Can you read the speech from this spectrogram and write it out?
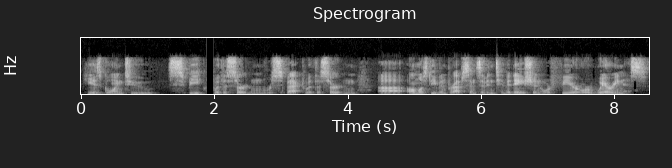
he is going to speak with a certain respect, with a certain, uh, almost even perhaps sense of intimidation or fear or wariness,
